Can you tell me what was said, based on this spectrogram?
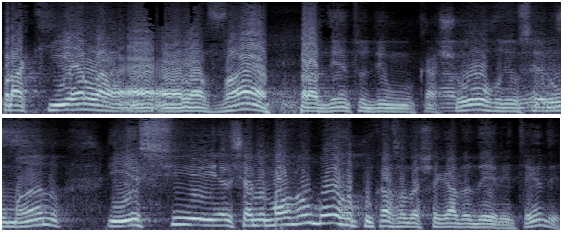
para que ela, ela vá para dentro de um cachorro, de um ser humano, e esse, esse animal não morra por causa da chegada dele, entende?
